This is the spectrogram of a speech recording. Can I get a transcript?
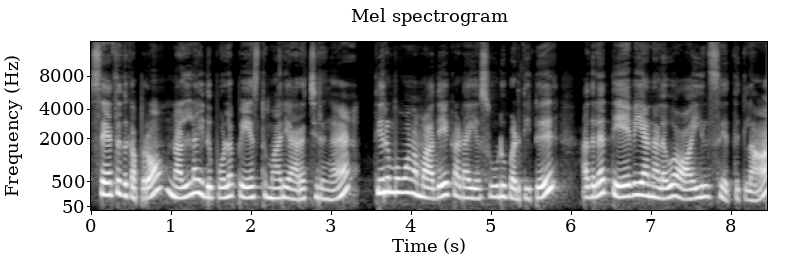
சேர்த்ததுக்கப்புறம் நல்லா இது போல் பேஸ்ட் மாதிரி அரைச்சிருங்க. திரும்பவும் நம்ம அதே கடாயை சூடுபடுத்திட்டு அதில் தேவையான அளவு ஆயில் சேர்த்துக்கலாம்.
